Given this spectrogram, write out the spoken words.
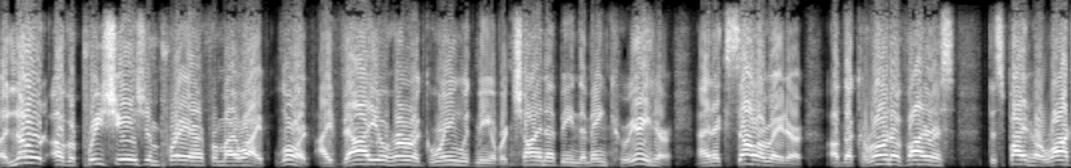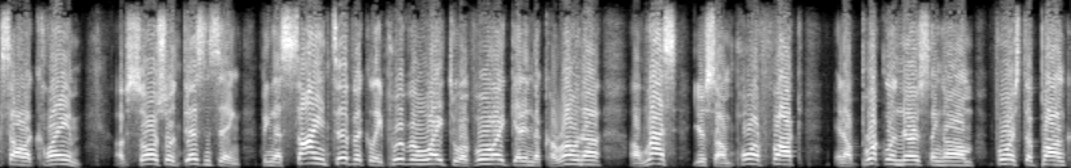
A note of appreciation prayer for my wife. Lord, I value her agreeing with me over China being the main creator and accelerator of the coronavirus, despite her rock solid claim of social distancing being a scientifically proven way to avoid getting the corona, unless you're some poor fuck in a Brooklyn nursing home forced to bunk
